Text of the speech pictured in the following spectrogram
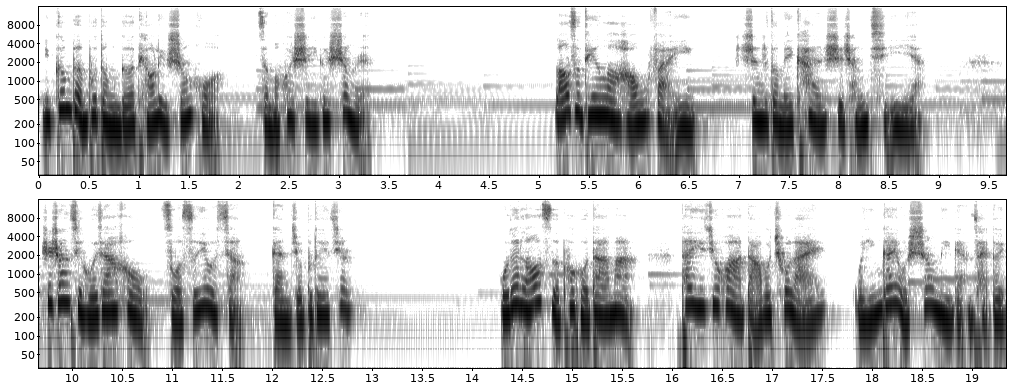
你根本不懂得调理生活，怎么会是一个圣人？老子听了毫无反应，甚至都没看释承启一眼。释承启回家后左思右想，感觉不对劲儿。我对老子破口大骂，他一句话答不出来，我应该有胜利感才对。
